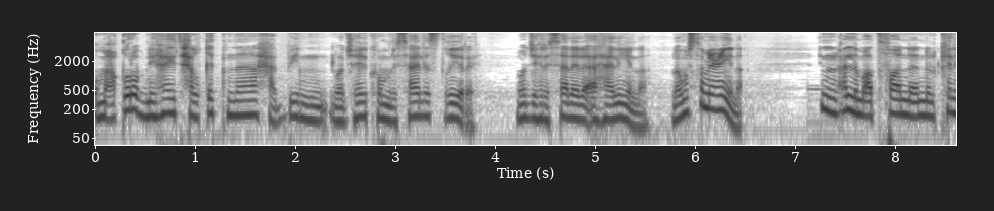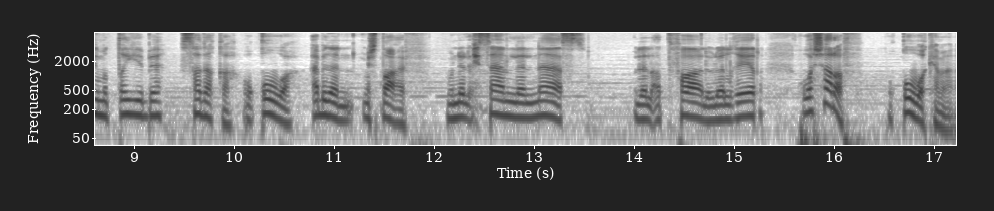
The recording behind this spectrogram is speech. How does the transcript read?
ومع قرب نهاية حلقتنا حابين نوجه لكم رسالة صغيرة نوجه رسالة لأهالينا ولمستمعينا إنه نعلم أطفالنا إنه الكلمة الطيبة صدقة وقوة أبدا مش ضعف. وإن الإحسان للناس وللأطفال وللغير هو شرف وقوة كمان.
